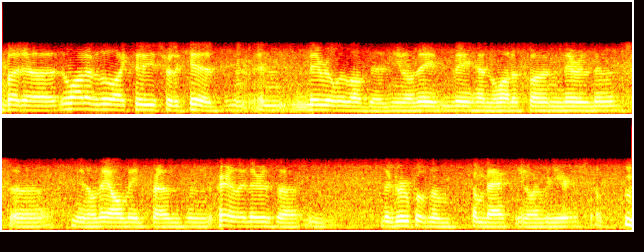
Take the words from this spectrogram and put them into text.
but uh, a lot of little activities for the kids, and, they really loved it. You know, they they had a lot of fun. There there was uh, you know they all made friends, and apparently there's a the group of them come back you know every year. So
